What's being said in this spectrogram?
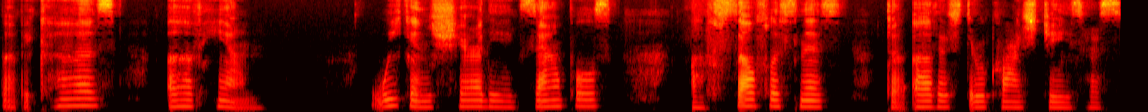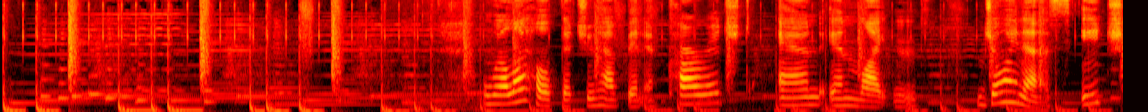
But because of Him, we can share the examples of selflessness to others through Christ Jesus. Well, I hope that you have been encouraged and enlightened. Join us each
